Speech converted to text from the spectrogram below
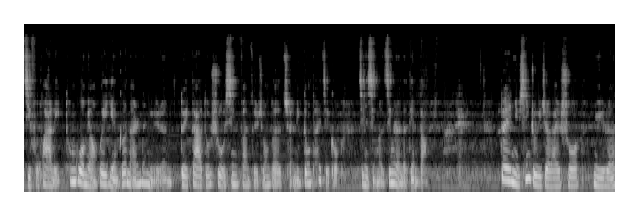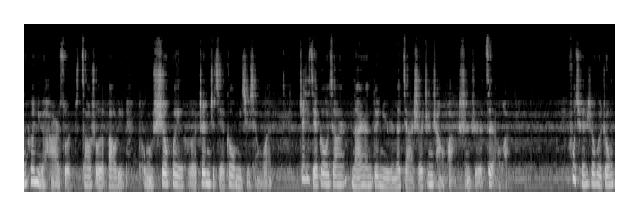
几幅画里，通过描绘演歌男人的女人对大多数性犯罪中的权力动态结构进行了惊人的颠倒。对女性主义者来说，女人和女孩所遭受的暴力同社会和政治结构密切相关。这些结构将男人对女人的假设正常化，甚至自然化。父权社会中，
